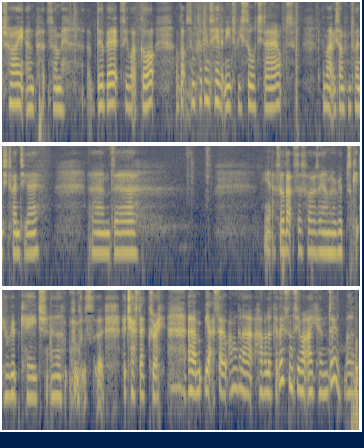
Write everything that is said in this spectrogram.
try and put some, do a bit, see what I've got. I've got some clippings here that need to be sorted out. There might be some from 2020 there. And uh, yeah, so that's as far as I am her, ribs, rib cage, uh, her chest x-ray. Um, yeah, so I'm going to have a look at this and see what I can do. Um,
